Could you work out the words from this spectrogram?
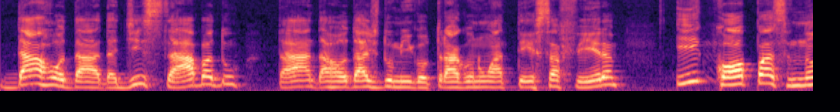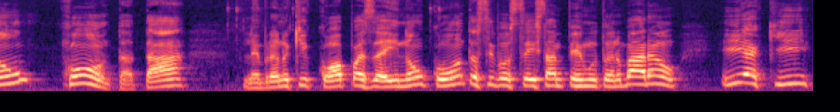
da rodada de sábado, tá? Da rodada de domingo eu trago numa terça-feira e Copas não conta, tá? Lembrando que Copas aí não conta se você está me perguntando, Barão, e aqui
